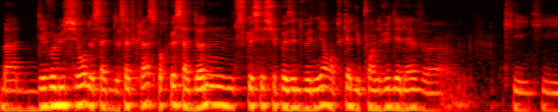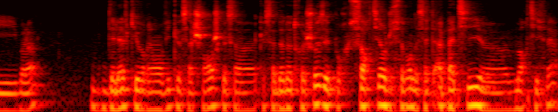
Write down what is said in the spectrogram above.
bah, d'évolution de cette, de cette classe pour que ça donne ce que c'est supposé devenir, en tout cas du point de vue d'élèves euh, qui, qui, voilà, d'élèves qui auraient envie que ça change, que ça, que ça donne autre chose, et pour sortir justement de cette apathie euh, mortifère.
